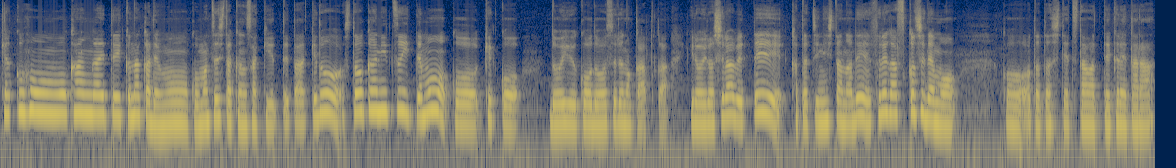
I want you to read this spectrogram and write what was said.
脚本を考えていく中でもこう松下君さっき言ってたけどストーカーについてもこう結構どういう行動をするのかとかいろいろ調べて形にしたのでそれが少しでもこう音として伝わってくれたら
